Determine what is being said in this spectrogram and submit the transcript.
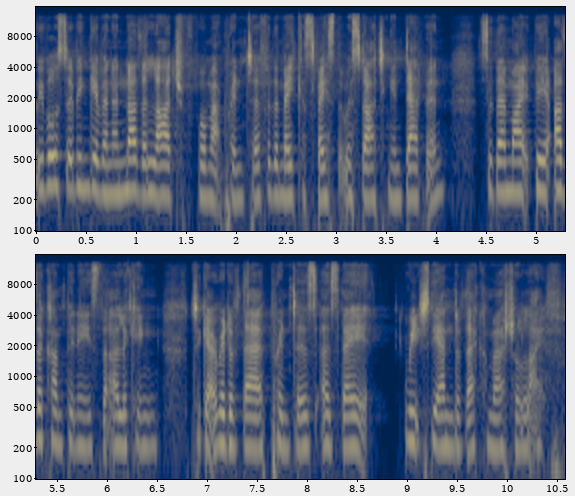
We've also been given another large format printer for the makerspace that we're starting in Devon, so there might be other companies that are looking to get rid of their printers as they reach the end of their commercial life.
